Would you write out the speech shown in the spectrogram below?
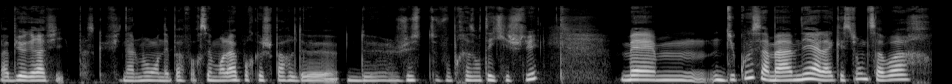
ma biographie, parce que finalement on n'est pas forcément là pour que je parle de, de juste vous présenter qui je suis. Mais hum, du coup ça m'a amené à la question de savoir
